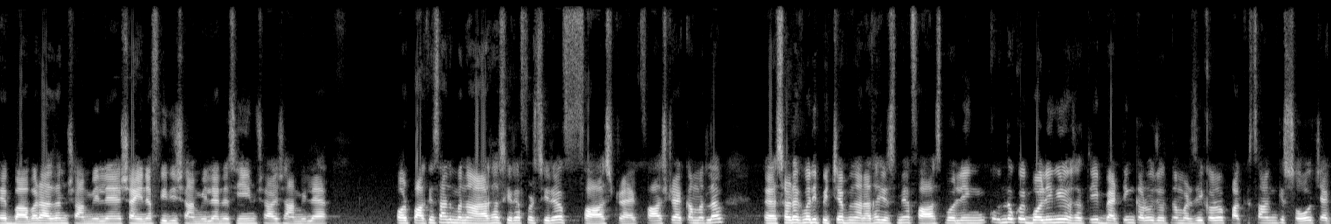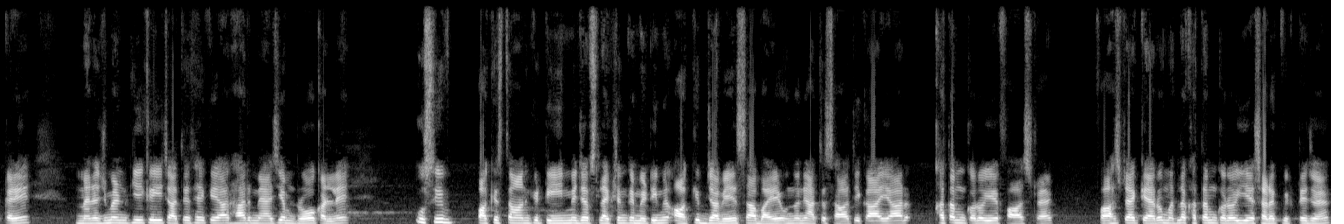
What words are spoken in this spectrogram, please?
बाबर आज़म शामिल हैं, शाहीन अफरीदी शामिल है, नसीम शाह शामिल है और पाकिस्तान बना रहा था सिर्फ़ और सिर्फ़ फास्ट ट्रैक। फास्ट ट्रैक का मतलब सड़क वाली पिक्चर बनाना था जिसमें फास्ट बॉलिंग मतलब कोई बॉलिंग ही हो सकती है बैटिंग करो, जितना मर्ज़ी करो, पाकिस्तान की सोच चेक करें। मैनेजमेंट की कई चाहते थे कि यार हर मैच ही हम ड्रॉ कर लें। उसी पाकिस्तान की टीम में जब सिलेक्शन कमेटी में आकिब जावेद साहब आए, उन्होंने आते साथ ही कहा, यार, ख़त्म करो ये फास्ट ट्रैक फास्ट ट्रैक कह रहा हूँ मतलब ख़त्म करो, ये सड़क विकटें जो है,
